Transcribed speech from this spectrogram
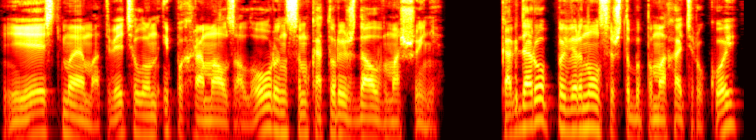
«Есть, мэм», — ответил он и похромал за Лоуренсом, который ждал в машине. Когда Роб повернулся, чтобы помахать рукой,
